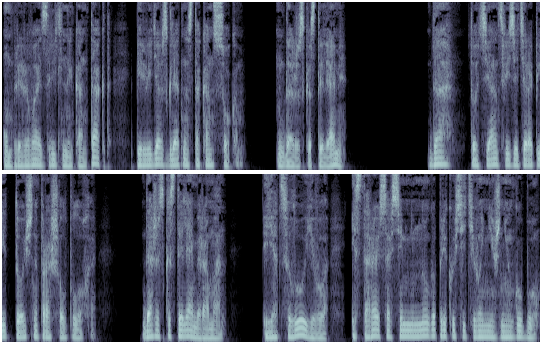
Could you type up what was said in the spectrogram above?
Он прерывает зрительный контакт, переведя взгляд на стакан с соком. «Даже с костылями?» «Да, тот сеанс физиотерапии точно прошел плохо. Даже с костылями, Роман. Я целую его и стараюсь совсем немного прикусить его нижнюю губу.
